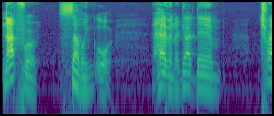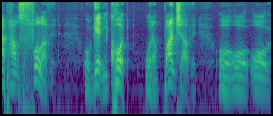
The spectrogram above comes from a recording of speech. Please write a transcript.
not for selling or having a goddamn trap house full of it or getting caught with a bunch of it or or or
